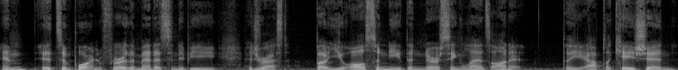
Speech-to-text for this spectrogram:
And it's important for the medicine to be addressed, but you also need the nursing lens on it the application,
